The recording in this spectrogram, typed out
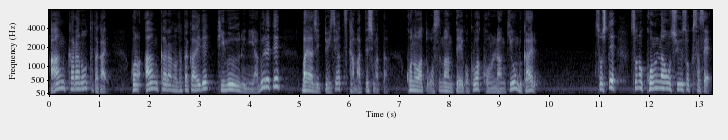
アンカラの戦い。このアンカラの戦いでティムールに敗れてバヤジット一世は捕まってしまった。この後オスマン帝国は混乱期を迎える。そしてその混乱を収束させ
